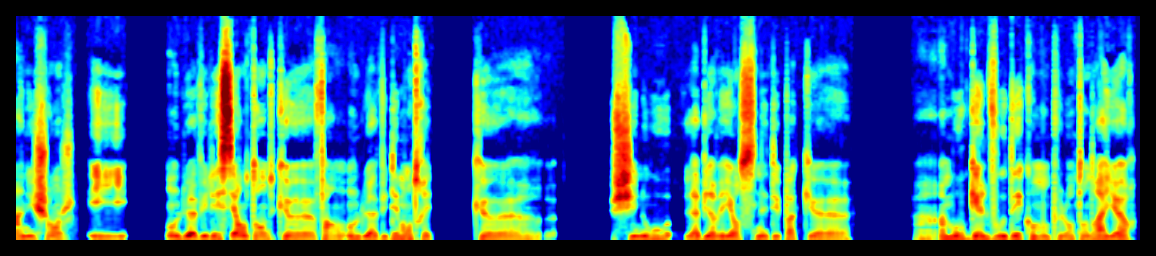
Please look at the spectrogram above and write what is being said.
un échange, et on lui avait laissé entendre que, enfin, on lui avait démontré que chez nous, la bienveillance n'était pas que un, mot galvaudé comme on peut l'entendre ailleurs.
